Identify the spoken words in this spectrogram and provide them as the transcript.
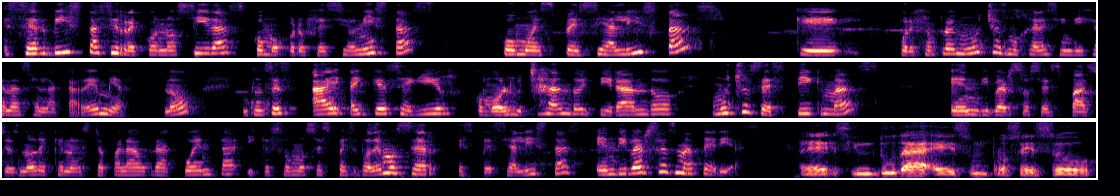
ser vistas y reconocidas como profesionistas, como especialistas, que, por ejemplo, hay muchas mujeres indígenas en la academia, ¿no? Entonces hay, hay que seguir como luchando y tirando muchos estigmas en diversos espacios, ¿no? De que nuestra palabra cuenta y que somos podemos ser especialistas en diversas materias, eh, sin duda es un proceso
